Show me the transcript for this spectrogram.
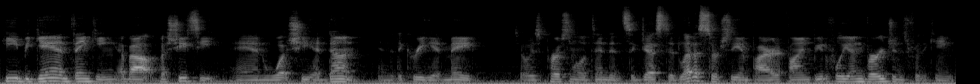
he began thinking about Vashti and what she had done and the decree he had made. So his personal attendant suggested, Let us search the empire to find beautiful young virgins for the king.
